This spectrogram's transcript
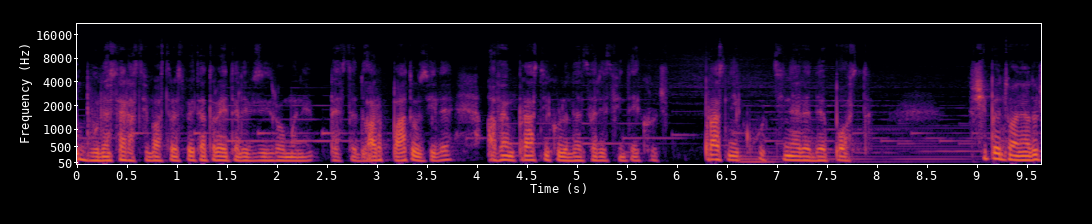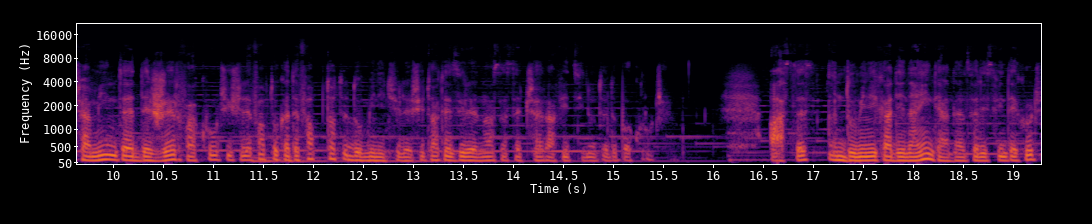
Bună seara, stimați telespectatori ai televiziunii române. Peste doar patru zile avem praznicul înălțării Sfintei Cruci, praznic cu ținere de post. Și pentru a ne aduce aminte de jertfa crucii și de faptul că, de fapt, toate duminicile și toate zilele noastre se cer a fi ținute după cruce. Astăzi, în duminica dinaintea înălțării Sfintei Cruci,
